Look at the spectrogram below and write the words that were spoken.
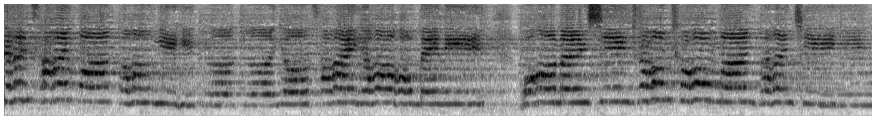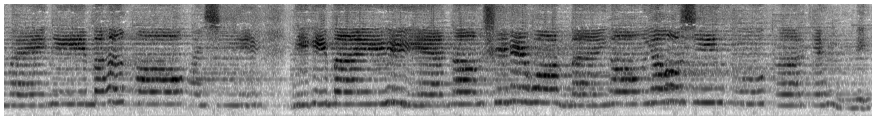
人才华横溢，个个有才又美丽。我们心中充满感激，因为你们好欢喜。你们语言能使我们拥有幸福和甜蜜。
